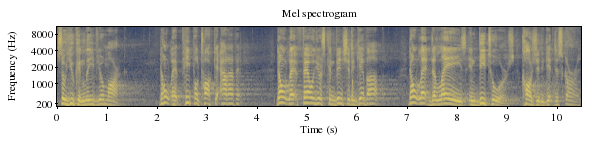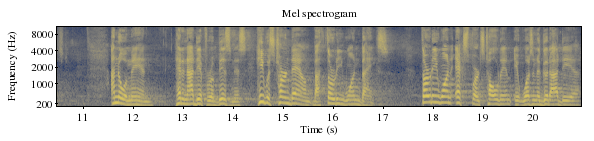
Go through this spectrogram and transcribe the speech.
so you can leave your mark. Don't let people talk you out of it. Don't let failures convince you to give up. Don't let delays and detours cause you to get discouraged. I know a man had an idea for a business. He was turned down by 31 banks. 31 experts told him it wasn't a good idea.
